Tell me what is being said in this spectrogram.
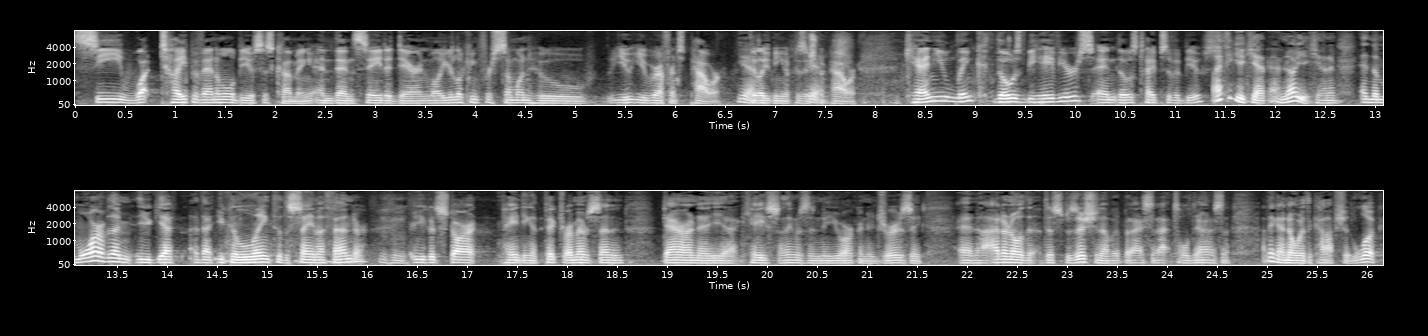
see what type of animal abuse is coming, and then say to Darren, well, you're looking for someone who, you, you referenced power, Yeah. like being in a position Yeah. of power. Can you link those behaviors and those types of abuse? I think you can. I know you can. And the more of them you get that you can link to the same offender, you could start painting a picture. I remember sending Darren a uh, case, I think it was in New York or New Jersey, and I don't know the disposition of it, but I said, I told Darren, I said, I think I know where the cops should look.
